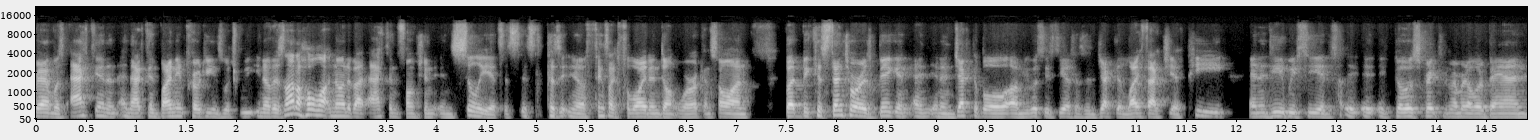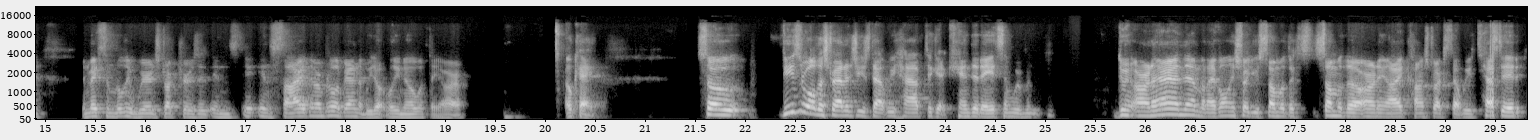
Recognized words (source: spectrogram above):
band was actin and, and, actin binding proteins, which we you know there's not a whole lot known about actin function in ciliates. It's because you know things like phalloidin don't work and so on. But because Stentor is big and, and, and injectable, um, Ulysses Diaz has injected LifeAct GFP, and indeed we see it, it, goes straight to the membranellar band and makes some really weird structures in, in, inside the membranellar band that we don't really know what they are. Okay, so these are all the strategies that we have to get candidates, and we've been doing RNAi on them, and I've only showed you some of the some of the RNAi constructs that we've tested,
